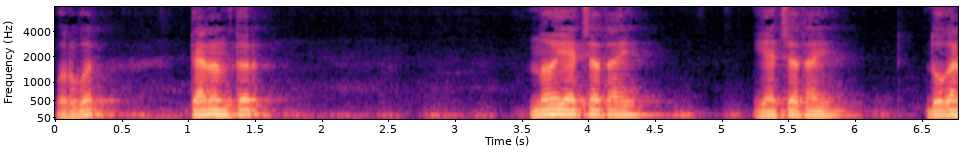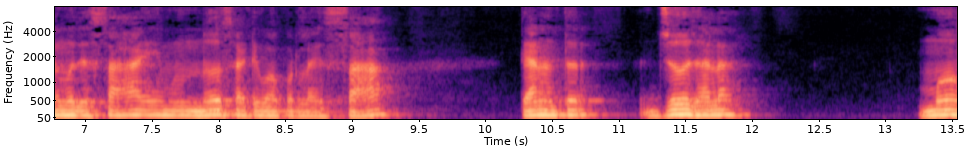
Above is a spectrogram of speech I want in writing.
बरोबर? त्यानंतर न याच्यात आहे याच्यात आहे. दोघांमध्ये सहा आहे म्हणून न साठी वापरला आहे सहा. त्यानंतर ज झाला म.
